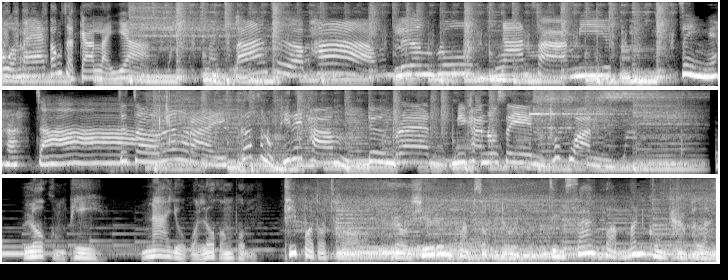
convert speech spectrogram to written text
ตัวแม่ต้องจัดการหลายอย่าง ร้านเสื้อผ้า เรื่องลูกงานสามีจริงไหมคะจ้าจะเจอเรื่องอะไรก็สนุกที่ได้ทำดื่มแบรนด์มีคาโนซีนทุกวัน โลกของพี่ น่าอยู่กว่าโลกของผม ที่ปตทเราเชื่อเรื่องความสมดุลจึงสร้างความมั่นคงทางพลัง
